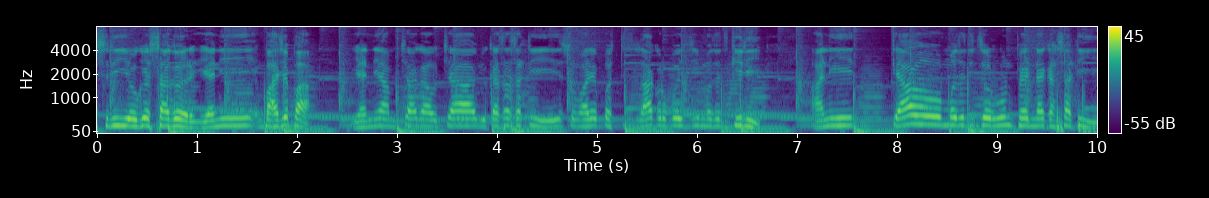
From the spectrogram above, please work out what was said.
श्री योगेश सागर यांनी भाजपा यांनी आमच्या गावच्या विकासासाठी सुमारे पस्तीस लाख रुपयाची मदत केली आणि त्या मदतीचं ऋण फेडण्यासाठी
